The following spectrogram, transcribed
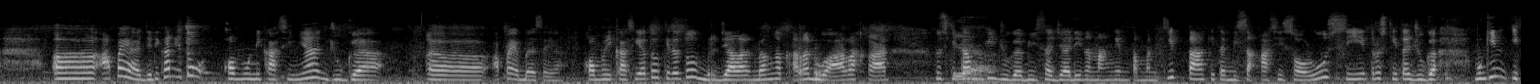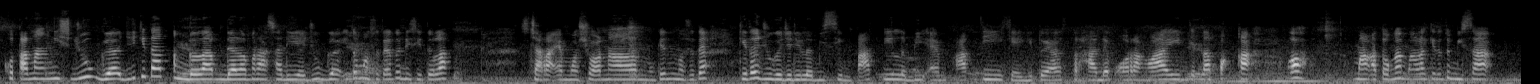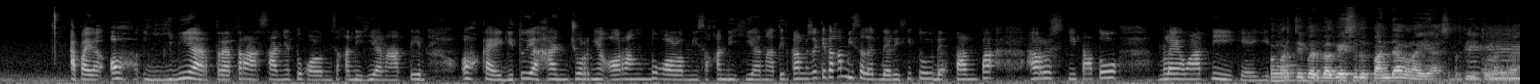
eh, apa ya jadi kan itu komunikasinya juga eh, apa ya bahasa ya komunikasinya tuh kita tuh berjalan banget karena dua arah kan terus kita Iya. mungkin juga bisa jadi nenangin teman kita kita bisa kasih solusi terus kita juga mungkin ikutan nangis juga jadi kita tenggelam dalam rasa dia juga itu Iya. maksudnya tuh di situlah secara emosional mungkin maksudnya kita juga jadi lebih simpati lebih empati kayak gitu ya terhadap orang lain. Kita Iya. peka oh atau enggak malah kita tuh bisa apa ya oh gini ya ternyata rasanya tuh kalau misalkan dihianatin. Oh kayak gitu ya hancurnya orang tuh kalau misalkan dihianatin. Kan maksudnya kita kan bisa lihat dari situ tanpa harus kita tuh melewati kayak gitu. Mengerti berbagai sudut pandang lah ya, seperti itulah ya.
